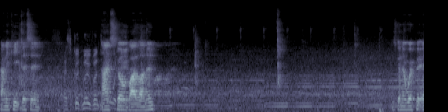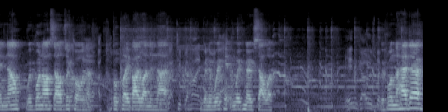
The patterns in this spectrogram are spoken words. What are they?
Can he keep this in? That's good movement. Nice goal by Lennon. He's going to whip it in now. We've won ourselves a corner. Good play by Lennon there. We're going to whip it in with Mo Salah. We've won the header.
